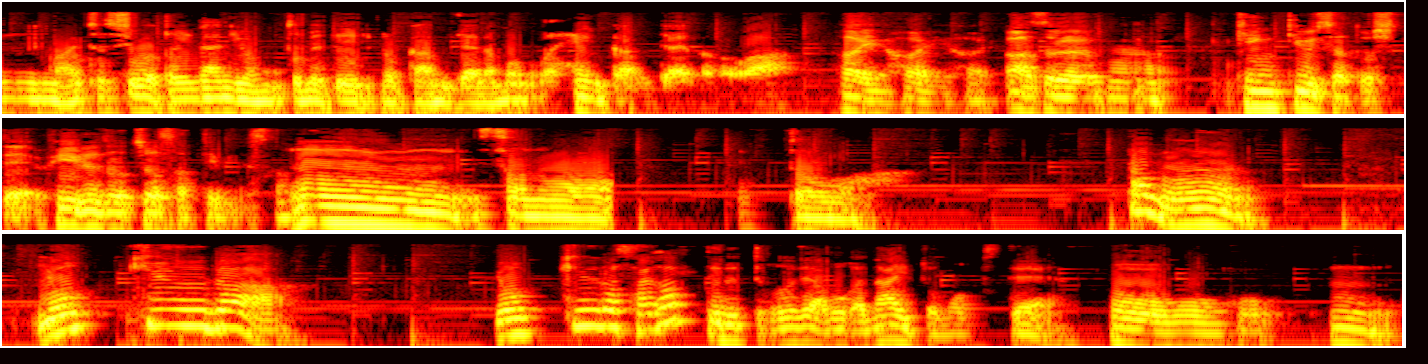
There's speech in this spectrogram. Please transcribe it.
うんまあ一応仕事に何を求めているのかみたいなものの変化みたいなのは、はいはいはい。あ、それは研究者としてフィールド調査っていう意味ですかうーん、その、えっと、多分、欲求が、欲求が下がってるってことでは僕はないと思ってて、ほうほうほう。ん。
